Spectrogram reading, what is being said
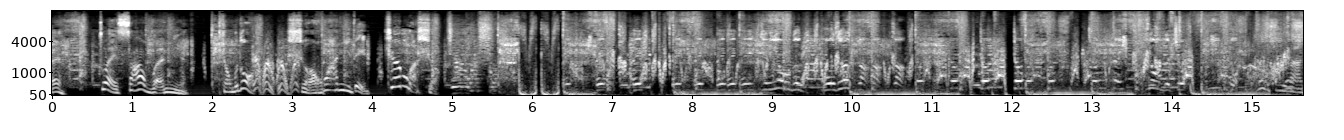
哎，拽啥文呢？听不懂，说话你得这么说。北北北北北北北京有个郭德纲，纲正正正正正有个叫一个，可西安。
